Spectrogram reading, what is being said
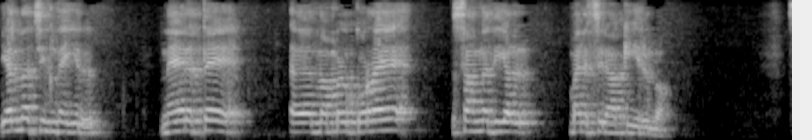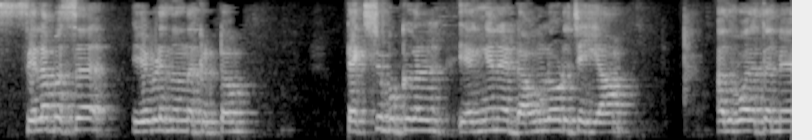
എന്ന ചിന്തയിൽ നേരത്തെ നമ്മൾ കുറെ സംഗതികൾ മനസ്സിലാക്കിയിരുന്നു. സിലബസ് എവിടെ നിന്ന് കിട്ടും? ടെക്സ്റ്റ് ബുക്കുകൾ എങ്ങനെ ഡൗൺലോഡ് ചെയ്യാം? അതുപോലെ തന്നെ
